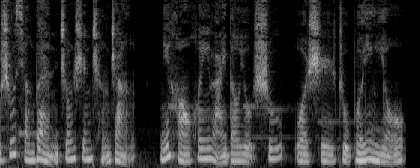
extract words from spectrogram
书相伴，终身成长。你好，欢迎来到有书，我是主播应由。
